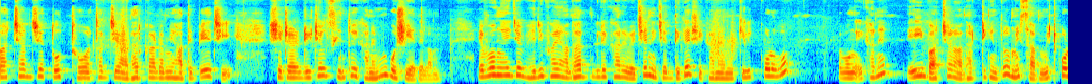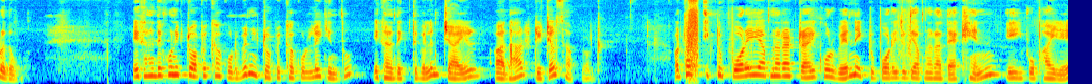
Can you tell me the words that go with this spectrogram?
বাচ্চার যে তথ্য, অর্থাৎ যে আধার কার্ড আমি হাতে পেয়েছি, সেটার ডিটেলস কিন্তু এখানে আমি বসিয়ে দিলাম। এবং এই যে ভেরিফাই আধার লেখা রয়েছে নিচের দিকে, সেখানে আমি ক্লিক করব এবং এখানে এই বাচ্চার আধারটি কিন্তু আমি সাবমিট করে দেবো। এখানে দেখুন, একটু অপেক্ষা করবেন। একটু অপেক্ষা করলেই কিন্তু এখানে দেখতে পেলেন চাইল্ড আধার ডিটেলস আপলোড অর্থাৎ একটু পরেই আপনারা ট্রাই করবেন, একটু পরে যদি আপনারা দেখেন এই প্রোফাইলে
